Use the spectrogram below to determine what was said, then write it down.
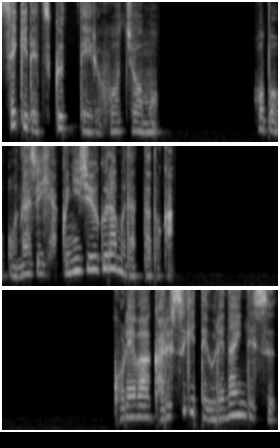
関で作っている包丁もほぼ同じ 120g だったとか。これは軽すぎて売れないんです。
